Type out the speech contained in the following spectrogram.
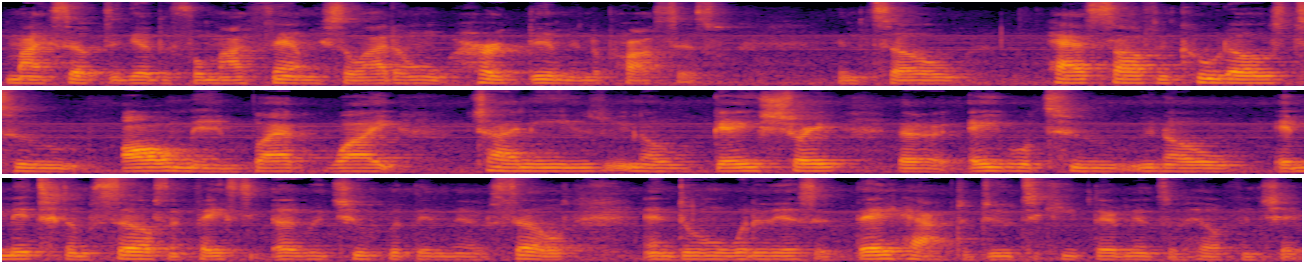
myself together for my family so I don't hurt them in the process. And so hats off and kudos to all men, black, white, Chinese, you know, gay, straight, that are able to, you know, admit to themselves and face the ugly truth within themselves and doing what it is that they have to do to keep their mental health in check.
